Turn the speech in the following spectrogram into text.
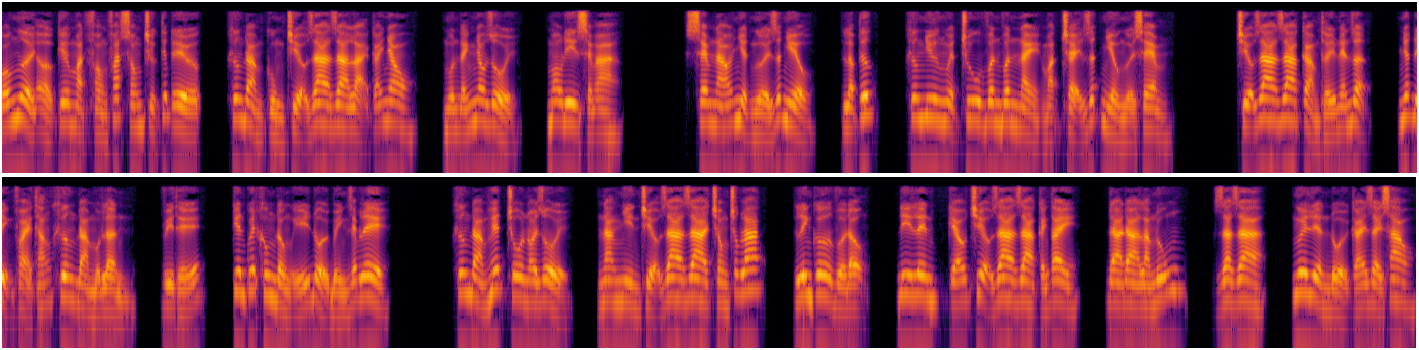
Có người ở kia mặt phòng phát sóng trực tiếp đều, Khương Đàm cùng Triệu Gia Gia lại cãi nhau, muốn đánh nhau rồi, mau đi xem a. Xem náo nhiệt người rất nhiều, lập tức, Khương Như Nguyệt Chu Vân Vân này mặt chạy rất nhiều người xem. Triệu Gia Gia cảm thấy nén giận, nhất định phải thắng Khương Đàm một lần, vì thế, kiên quyết không đồng ý đổi bình dép lê. Khương Đàm hết trô nói rồi, nàng nhìn Triệu Gia Gia trong chốc lát, linh cơ vừa động, đi lên kéo Triệu Gia Gia cánh tay, đà đà làm nũng, Gia Gia, ngươi liền đổi cái giày sao,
